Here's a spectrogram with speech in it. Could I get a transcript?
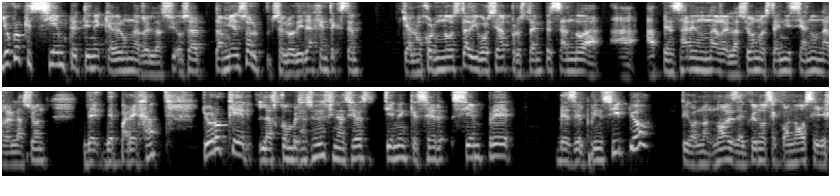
yo creo que siempre tiene que haber una relación, o sea, también se lo diría a gente que está que a lo mejor no está divorciada, pero está empezando a, pensar en una relación o está iniciando una relación de, pareja. Yo creo que las conversaciones financieras tienen que ser siempre desde el principio digo, no, desde que uno se conoce,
